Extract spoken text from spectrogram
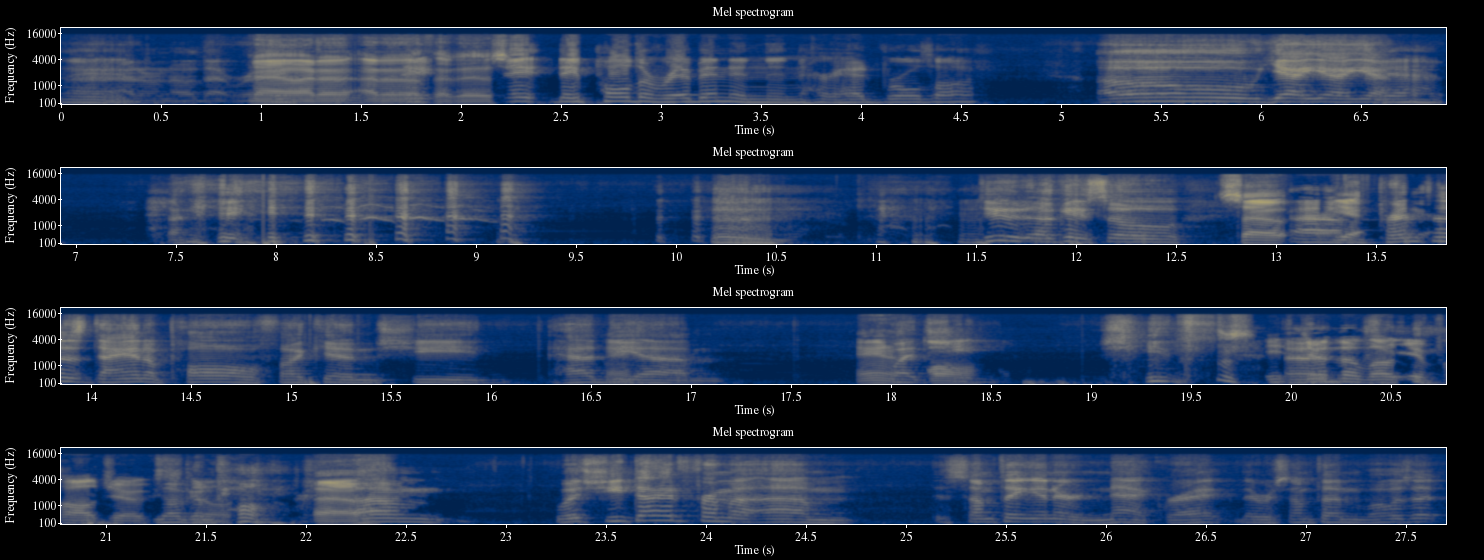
Uh, I don't know that. No, I don't. I don't know what that is. They they pulled a ribbon and then her head rolls off. Oh yeah, yeah, yeah. Okay. Dude, okay, so So um, yeah, Princess Diana Paul, fucking, she had the um, and what Paul. she, she He's uh, doing the Logan Paul jokes. Logan still. Paul. Oh. Um, what she died from a um something in her neck, right? There was something. What was it?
